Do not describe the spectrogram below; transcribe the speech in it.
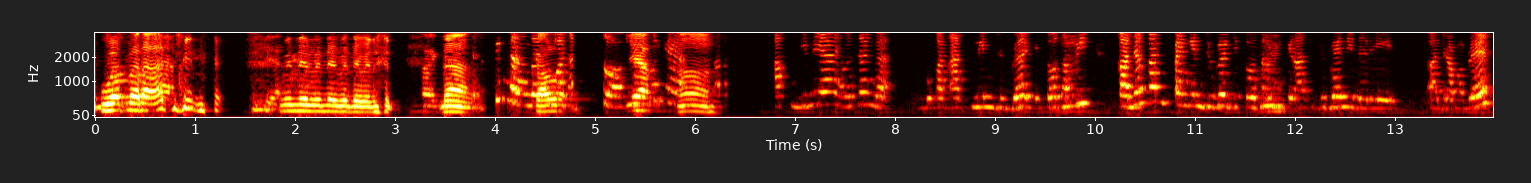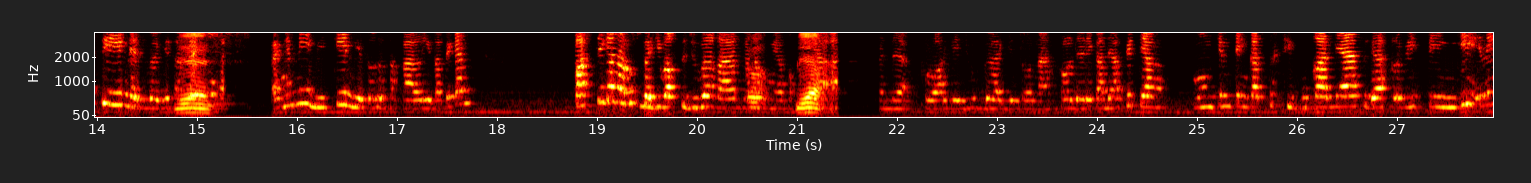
buat para admin. Iya. Bener, bener, bener, bener. Nah, Tapi nggak nggak Kalau- cuma loh, Iya. kayak eh, aku gini ya, maksudnya nggak bukan admin juga gitu, Hmm. tapi kadang kan pengen juga gitu Hmm. terinspirasi juga nih dari eh, drama blessing dari bagi santai yes. pengen nih bikin gitu sesekali tapi kan pasti kan harus bagi waktu juga kan karena Oh, punya iya. pekerjaan ada keluarga juga gitu nah kalau dari kak David yang mungkin tingkat kesibukannya sudah lebih tinggi ini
